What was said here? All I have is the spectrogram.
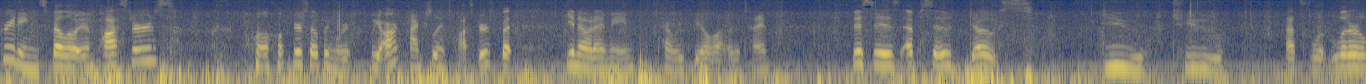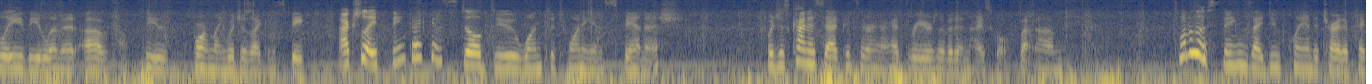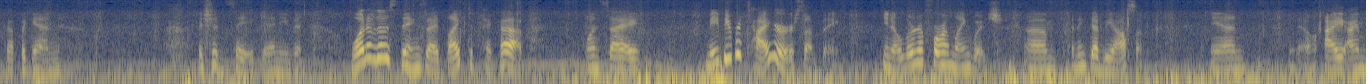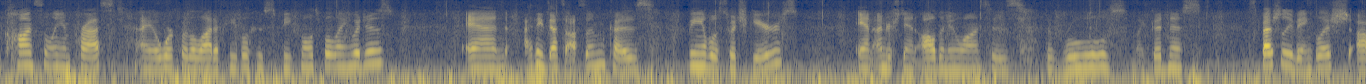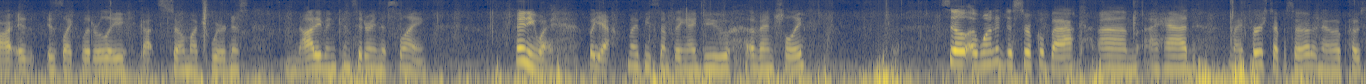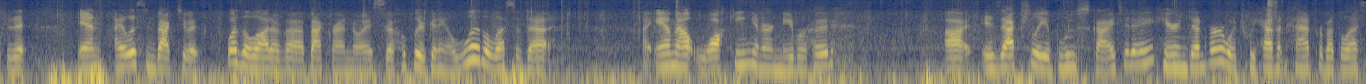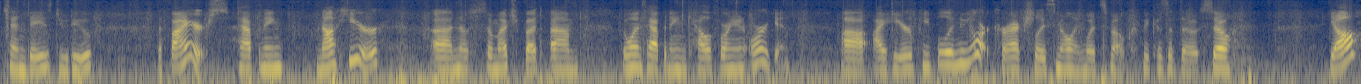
Greetings, fellow imposters. Well, here's hoping we're, we aren't actually imposters, but you know what I mean. It's how we feel a lot of the time. This is episode dos. Do, two. That's li- literally the limit of the foreign languages I can speak. Actually, I think I can still do 1 to 20 in Spanish, which is kind of sad considering I had three years of it in high school. But um, it's one of those things I do plan to try to pick up again. I shouldn't say again, even one of those things I'd like to pick up once I maybe retire or something. You know, learn a foreign language. Um, I think that'd be awesome. And you know, I, I'm constantly impressed. I work with a lot of people who speak multiple languages, and I think that's awesome because being able to switch gears and understand all the nuances, the rules, my goodness, especially of English, uh, it is like literally got so much weirdness, not even considering the slang. Anyway, but yeah, might be something I do eventually. So I wanted to circle back. Um, I had my first episode, I know I posted it, and I listened back to it. was a lot of uh, background noise, so hopefully you're getting a little less of that. I am out walking in our neighborhood. Uh, is actually a blue sky today here in Denver, which we haven't had for about the last 10 days due to the fires happening, not here, uh, no so much, but um, the ones happening in California and Oregon. Uh, I hear people in New York are actually smelling wood smoke because of those. So, y'all,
